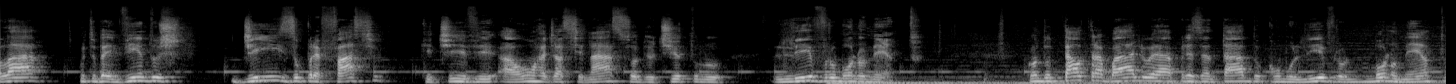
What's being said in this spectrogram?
Olá, muito bem-vindos. Diz o prefácio que tive a honra de assinar sob o título Livro Monumento. Quando tal trabalho é apresentado como livro monumento,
